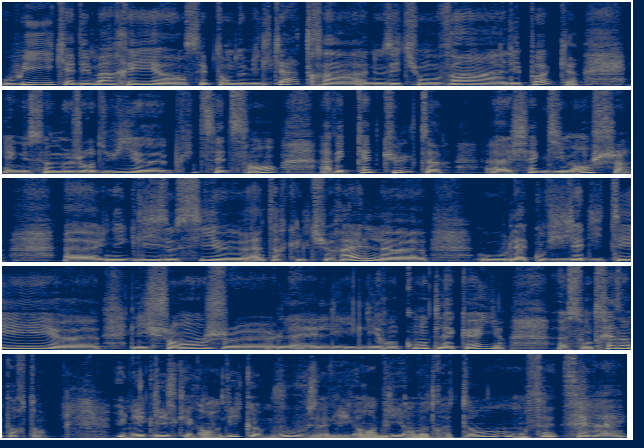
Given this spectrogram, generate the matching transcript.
oui, qui a démarré euh, en septembre 2004. Euh, nous étions 20 à l'époque et nous sommes aujourd'hui euh, plus de 700 avec quatre cultes chaque dimanche. Une église aussi interculturelle où la convivialité, l'échange, les rencontres, l'accueil sont très importants. Une église qui a grandi comme vous, vous aviez grandi en votre temps en fait. C'est vrai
